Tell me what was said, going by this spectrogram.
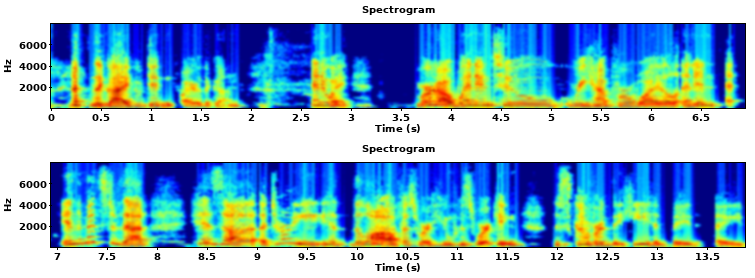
the guy who didn't fire the gun. Anyway, Murdaugh went into rehab for a while, and in in the midst of that, his uh, attorney, his, the law office where he was working, discovered that he had made a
